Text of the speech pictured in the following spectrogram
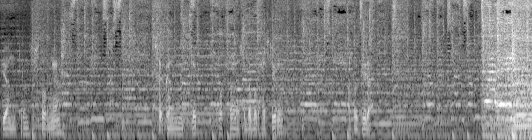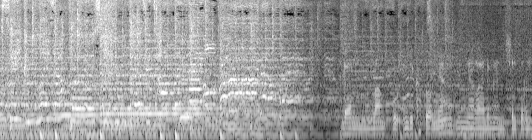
penggantian transistornya. Saya akan ngecek apakah sudah berhasil atau tidak. Dan lampu indikatornya menyala dengan sempurna.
